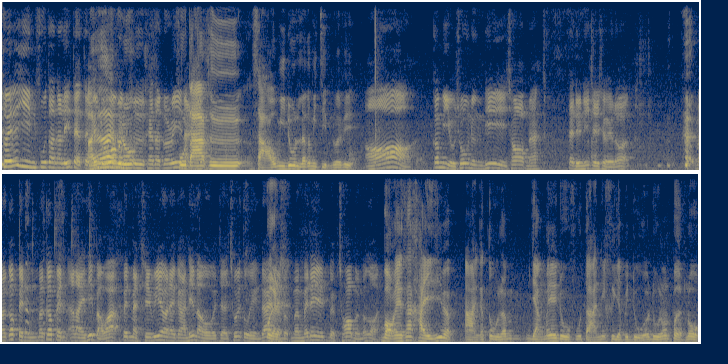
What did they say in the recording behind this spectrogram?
เคยได้ยินฟูตานาริแต่แต่ไม่เอ้รู้ยว่าไม่มันรู้คือแคตตากรีฟูตาคือสาวมีดุนแล้วก็มีจิ๋มด้วยพี่ อ๋อ ก็มีอยู่ช่วงหนึ่งที่ชอบนะ แต่เดี๋ยวนี้เฉยๆแล้วอะมันก็เป็นมันก็เป็นอะไรที่แบบว่าเป็นแมทเทียลในการที่เราจะช่วยตัวเองได้เปิดแต่แบบมันไม่ได้แบบชอบเหมือนเมื่อก่อน บอกเลยถ้าใครที่แบบอ่านการ์ตูนแล้วยังไม่ได้ดูฟูตานี่คืออย่าไปดูดูแล้วมันเปิดโลก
